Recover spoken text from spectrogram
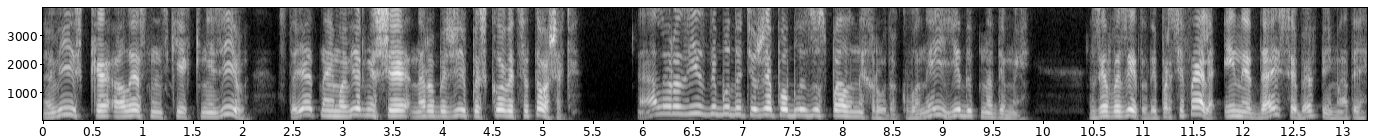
Війська олесненських князів стоять наймовірніше на рубежі Писковиці Тошек. Але роз'їзди будуть уже поблизу спалених рудок. Вони їдуть на дими. Завези туди Парсіфаля і не дай себе впіймати.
